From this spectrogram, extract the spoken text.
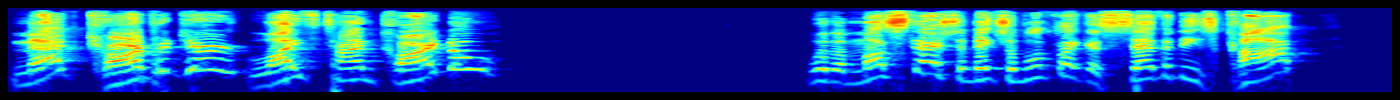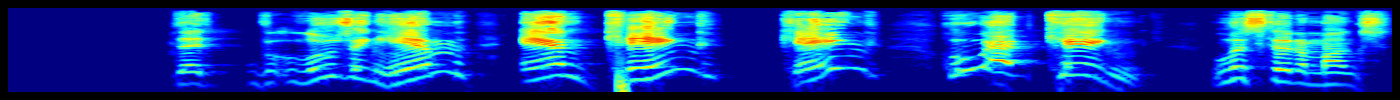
Matt Carpenter, lifetime Cardinal, with a mustache that makes him look like a 70s cop? That losing him and King, King, who had King listed amongst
